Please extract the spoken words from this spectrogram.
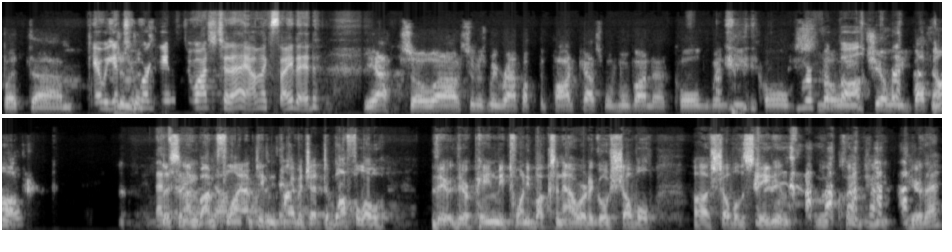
but um, yeah, we get two more games to watch today. I'm excited. Yeah. So uh, as soon as we wrap up the podcast, we'll move on to cold, windy, cold, snowy, football. chilly Buffalo. No. Listen, I'm, I'm flying. I'm taking private jet to Buffalo. They're they're paying me twenty bucks an hour to go shovel uh, shovel the stadium clean. Did you hear that?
